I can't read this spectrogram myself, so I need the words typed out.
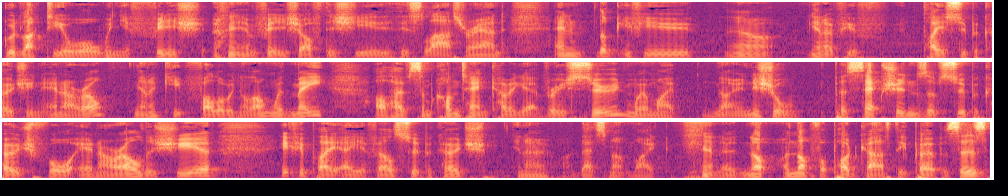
good luck to you all when you finish finish off this year, this last round. And look, if you, uh, you know, if you play Super Coach in NRL, you know, keep following along with me. I'll have some content coming out very soon where my, my initial perceptions of Super Coach for NRL this year. If you play AFL Super Coach, you know, that's not my, you know, not not for podcasting purposes,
